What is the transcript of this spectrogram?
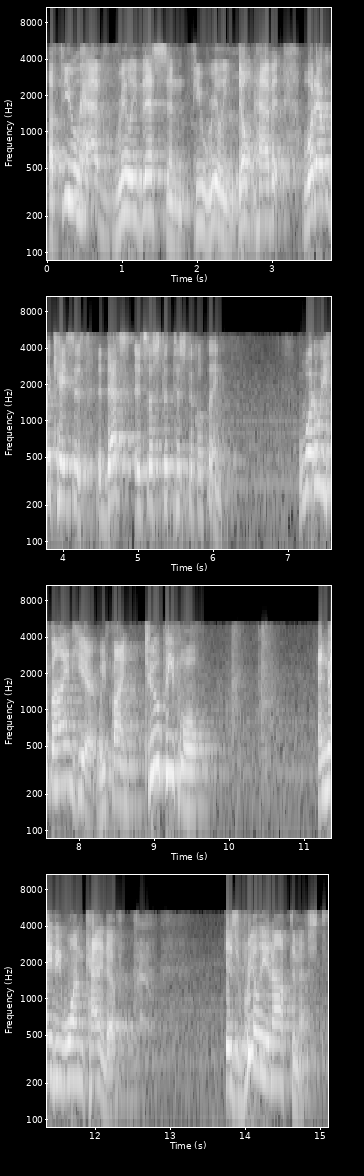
a few have really this and few really don't have it. Whatever the case is, that's it's a statistical thing. What do we find here? We find two people and maybe one kind of, is really an optimist.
